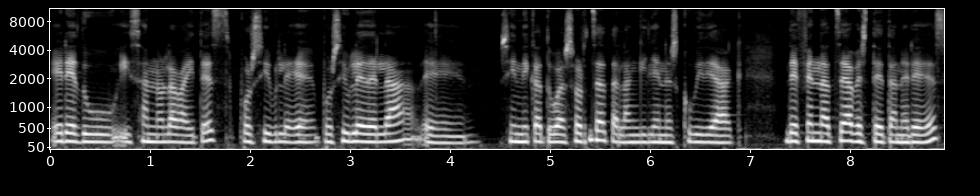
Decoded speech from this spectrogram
Eredu izan nola baitez, posible, posible dela e, sindikatua sortza eta langileen eskubideak defendatzea besteetan ere ez?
